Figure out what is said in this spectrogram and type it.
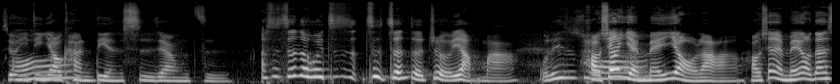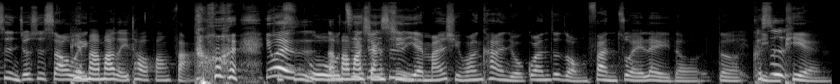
就一定要看电视这样子。啊，是真的会，是是真的这样吗？我的意思是，好像也没有啦，好像也没有。但是你就是稍微骗妈妈的一套方法，对，因为我妈妈相信，也蛮喜欢看有关这种犯罪类的的影片。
